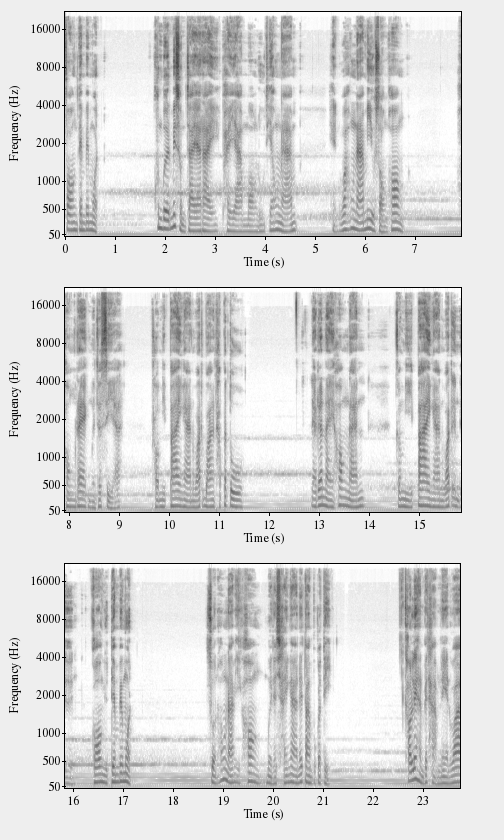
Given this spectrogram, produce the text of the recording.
ฟองเต็มไปหมด คุณเบิร์ตไม่สนใจอะไร พยายามมองดูที่ห้องน้ำเห็นว่าห้องน้ำมีอยู่สองห้อง ห้องแรกเหมือนจะเสีย เพราะมีป้ายงานวัดวางทับประตู แล้วด้านในห้องนั้น ก็มีป้ายงานวัดอื่นๆกองอยู่เต็มไปหมด ส่วนห้องน้ำอีกห้องเหมือนจะใช้งานได้ตามปกติ เขาเลยหันไปถามเนนว่า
